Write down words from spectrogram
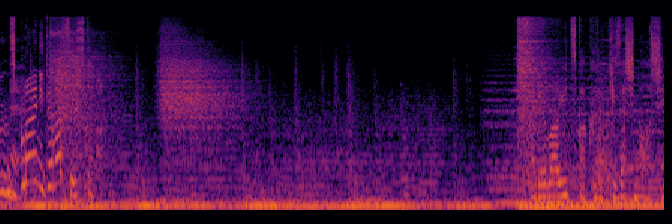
運命前に出ますですから。それはいつか来る兆しの星。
